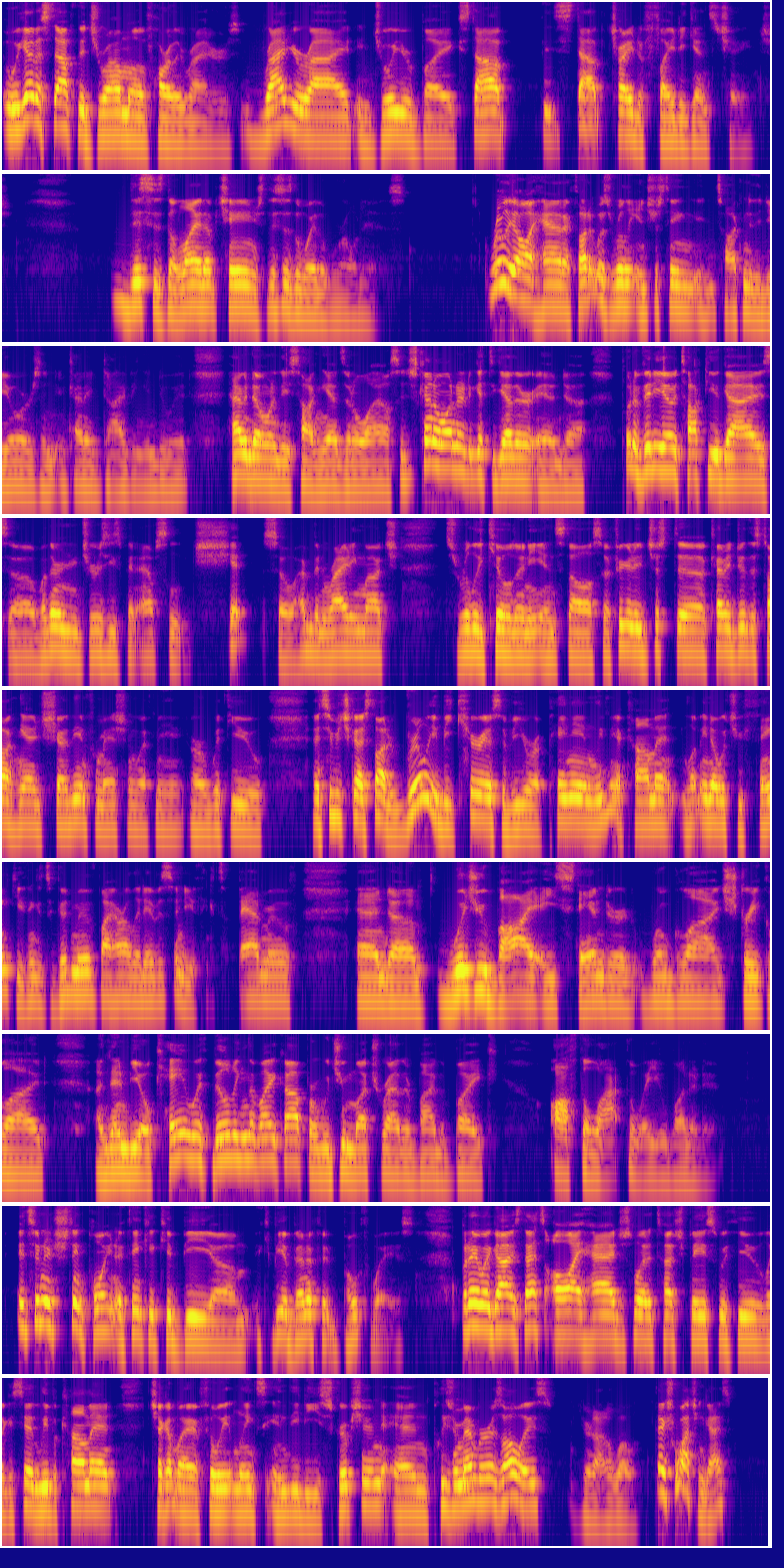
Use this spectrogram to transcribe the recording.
We got to stop the drama of Harley riders. Ride your ride, enjoy your bike. Stop, stop trying to fight against change this is the lineup change. This is the way the world is. Really, all I had, I thought it was really interesting in talking to the dealers and, and kind of diving into it. Haven't done one of these talking heads in a while, so just kind of wanted to get together and uh, put a video, talk to you guys. Uh, weather in New Jersey's been absolute shit, so I haven't been riding much it's really killed any install. So I figured I'd just uh, kind of do this talking head, share the information with me or with you, and see what you guys thought. I'd really be curious of your opinion. Leave me a comment. Let me know what you think. Do you think it's a good move by Harley Davidson? Do you think it's a bad move? And um, would you buy a standard road glide, street glide, and then be okay with building the bike up, or would you much rather buy the bike off the lot the way you wanted it? It's an interesting point. I think it could be um, it could be a benefit both ways. But anyway, guys, that's all I had. Just wanted to touch base with you. Like I said, leave a comment. Check out my affiliate links in the description. And please remember, as always, you're not alone. Thanks for watching, guys.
